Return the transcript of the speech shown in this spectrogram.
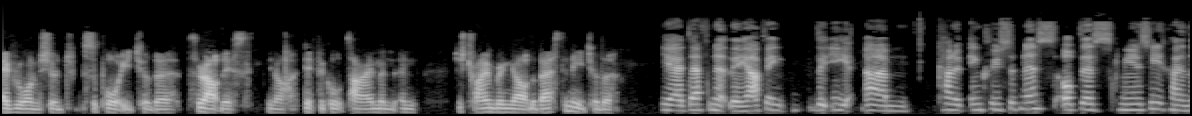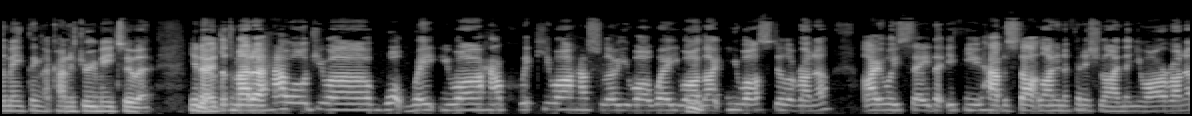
everyone should support each other throughout this, you know, difficult time, and and just try and bring out the best in each other. Yeah, definitely. I think the um, kind of inclusiveness of this community is kind of the main thing that kind of drew me to it. You know, yeah. it doesn't matter how old you are, what weight you are, how quick you are, how slow you are, where you are, mm. like you are still a runner. I always say that if you have a start line and a finish line, then you are a runner.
